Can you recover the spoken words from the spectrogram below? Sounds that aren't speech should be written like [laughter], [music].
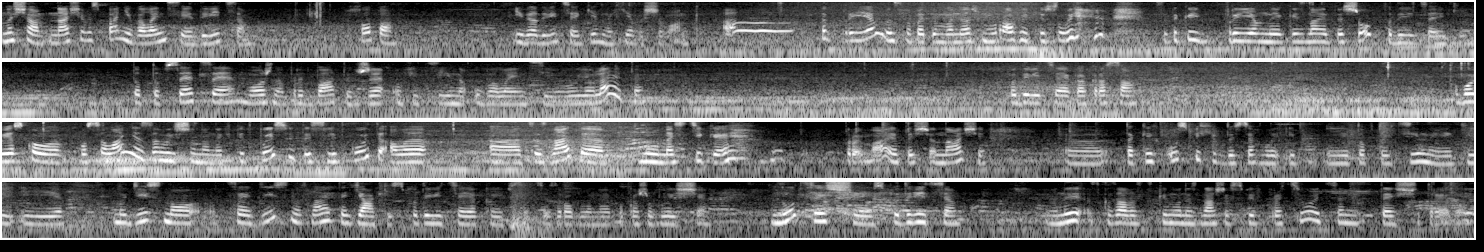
Ну що, наші в Іспанії, Валенції, дивіться. Хопа. І дивіться, які в них є вишиванки. А, так приємно, слухайте, в мене аж мурахи пішли. Це такий приємний, який, знаєте, шок. Подивіться, який. Тобто все це можна придбати вже офіційно у Валенції. Ви уявляєте? Подивіться, яка краса. Обов'язково посилання залишу на них, підписуйтесь, слідкуйте, але а, це знаєте, ну настільки [laughs] проймаєте, що наші е, таких успіхів досягли, і, і тобто ціни, які і ну дійсно це дійсно, знаєте, якість. Подивіться, який все це зроблено, я покажу ближче. Ну, це щось, подивіться. Вони сказали, з ким вони з наших співпрацюють, це не те, що треба.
